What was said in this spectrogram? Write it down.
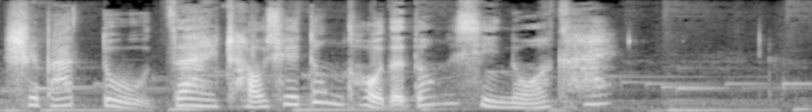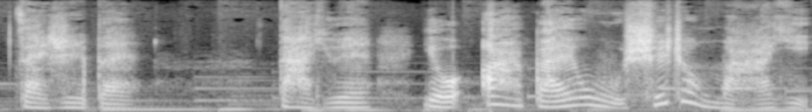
是把堵在巢穴洞口的东西挪开。在日本，大约有二百五十种蚂蚁。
